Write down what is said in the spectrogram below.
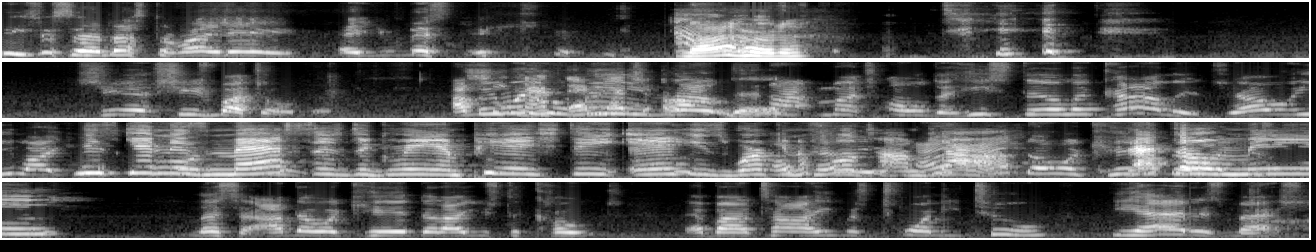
Keisha said that's the right age. Hey, you missed it. No, I heard her. She she's much older. I mean, She what not do you that much mean not, older. not much older? He's still in college, yo. He like He's getting his 22. master's degree and PhD, and he's working Okay, a full time job. I know a kid That that don't used- mean Listen, I know a kid that I used to coach, and by the time he was 22, he had his master.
